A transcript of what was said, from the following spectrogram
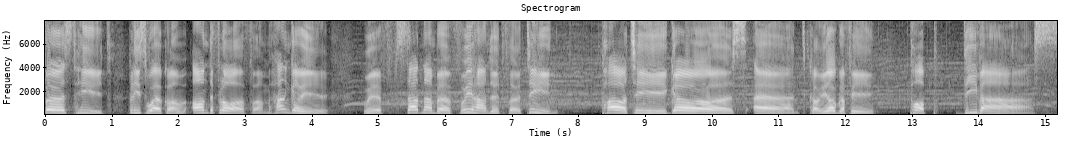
first heat. Please welcome on the floor from Hungary with start number 313, Party Girls and choreography Pop Divas.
